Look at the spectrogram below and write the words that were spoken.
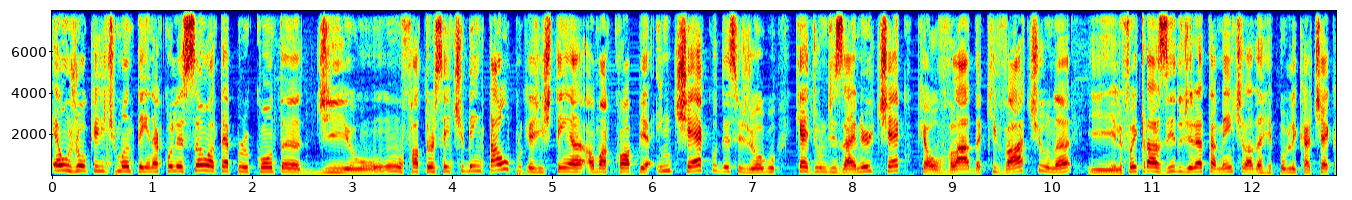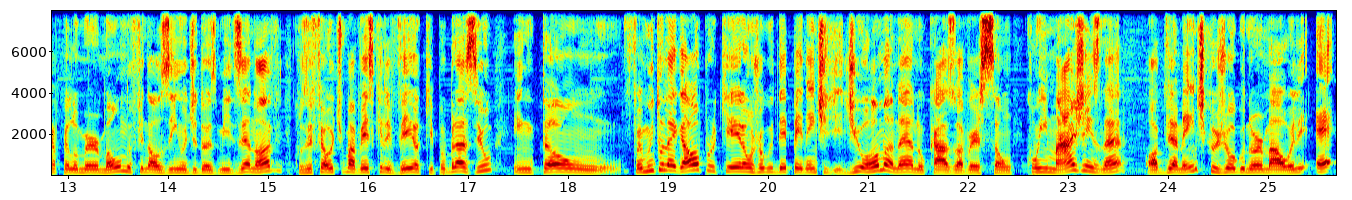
é um jogo que a gente mantém na coleção, até por conta de um, fator sentimental, porque a gente tem uma cópia em tcheco desse jogo, que é de um designer tcheco, que é o Vlada Kivaciu, né? E ele foi trazido diretamente lá da República Tcheca pelo meu irmão no finalzinho de 2019. Inclusive foi a última vez que ele veio aqui pro Brasil. Então, foi muito legal porque era um jogo independente de idioma, né? No caso, a versão com imagens, né? Obviamente que o jogo normal ele é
